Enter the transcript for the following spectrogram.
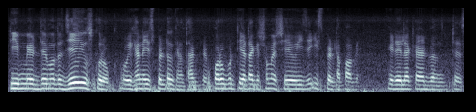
টিমমেটদের মধ্যে যে ইউজ করুক, ওইখানে স্পেলটা ওইখানে থাকবে। পরবর্তী অ্যাটাকের সময় সে ওই যে স্পেলটা পাবে। এটা হলো একটা অ্যাডভান্টেজ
